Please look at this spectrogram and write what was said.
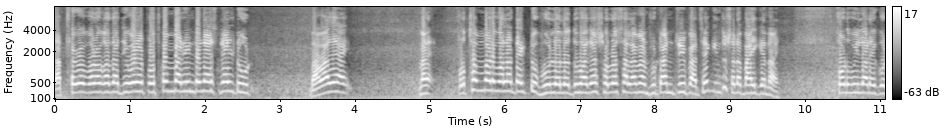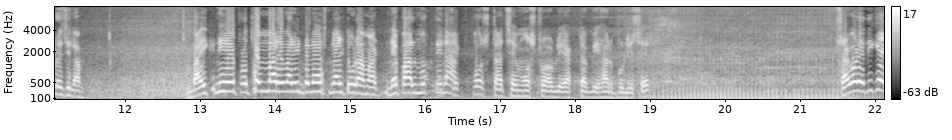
তার থেকেও বড় কথা জীবনের প্রথমবার ইন্টারন্যাশনাল ট্যুর বাবা যায়। মানে প্রথমবার বলাটা একটু ভুল হলো। দু হাজার ষোলো সালে আমার ভুটান ট্রিপ আছে কিন্তু সেটা বাইকে নয়। ফোর হুইলারে করেছিলাম। বাইক নিয়ে প্রথমবার এবার ইন্টারন্যাশনাল ট্যুর আমার। নেপাল মুক্তিনাথ। পোস্ট আছে মোস্ট প্রবলি একটা বিহার পুলিশের। সাগর এদিকে?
